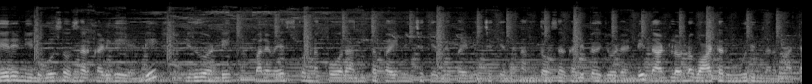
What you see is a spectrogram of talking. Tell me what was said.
వేరే నీళ్ళు పోసి ఒకసారి కడిగేయండి. ఇదిగోండి మనం వేసుకున్న కూర అంతా పైనుంచి కింద పైనుంచి కింద అంతా ఒకసారి కలిపే చూడండి. దాంట్లో ఉన్న వాటర్ ఊరిందనమాట.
